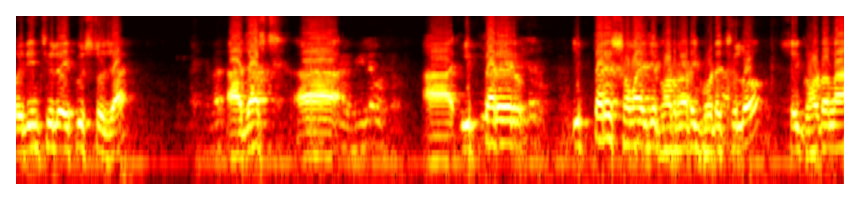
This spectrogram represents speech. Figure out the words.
ওই দিন ছিল একুশ রোজা। জাস্ট ইফতারের ইফতারের সময় যে ঘটনাটি ঘটেছিল, সেই ঘটনা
